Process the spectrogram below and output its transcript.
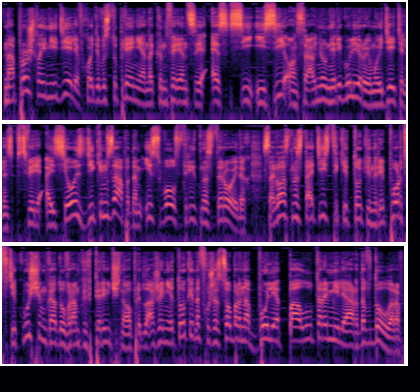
На прошлой неделе в ходе выступления на конференции SCEC он сравнил нерегулируемую деятельность в сфере ICO с Диким Западом и с Уолл-стрит на стероидах. Согласно статистике Token Report, в текущем году в рамках первичного предложения токенов уже собрано более полутора миллиардов долларов.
